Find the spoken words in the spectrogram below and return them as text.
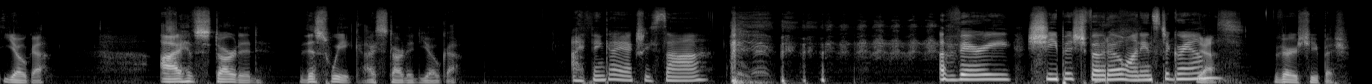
Yoga. I have started this week, I started yoga. I think I actually saw a very sheepish photo on Instagram. Yes. Very sheepish.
